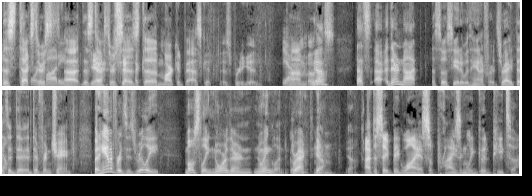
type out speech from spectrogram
This Porta texter, potty. uh, this Yeah, texter says the. Market Basket is pretty good. Yeah. Um, oh, Yeah. That's that's uh, they're not associated with Hannaford's, right? That's No. a, di- a different chain. But Hannaford's is really mostly northern New England, correct? Yeah. Yeah. I have to say, Big Y is surprisingly good pizza.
